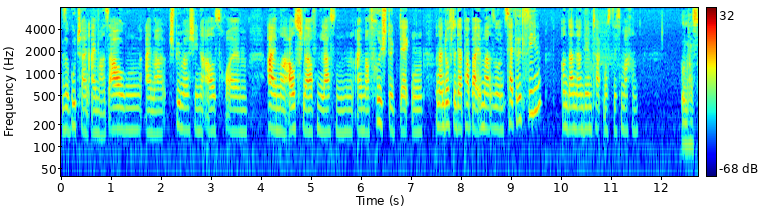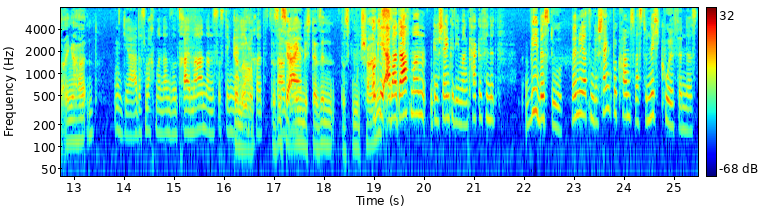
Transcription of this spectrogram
so Gutschein einmal saugen, einmal Spülmaschine ausräumen, einmal ausschlafen lassen, einmal Frühstück decken. Und dann durfte der Papa immer so einen Zettel ziehen und dann an dem Tag musste ich es machen. Und hast du eingehalten? Ja, das macht man dann so dreimal und dann ist das Ding ja eh Genau. geritzt. Das ist ja Saugeil. eigentlich der Sinn des Gutscheins. Okay, aber darf man Geschenke, die man kacke findet, wie bist du? Wenn du jetzt ein Geschenk bekommst, was du nicht cool findest,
